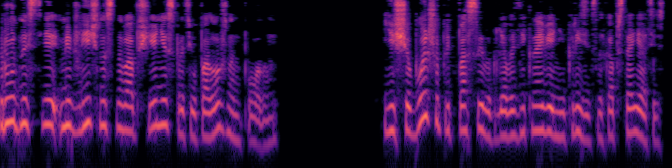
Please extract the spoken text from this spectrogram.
трудности межличностного общения с противоположным полом. Еще больше предпосылок для возникновения кризисных обстоятельств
